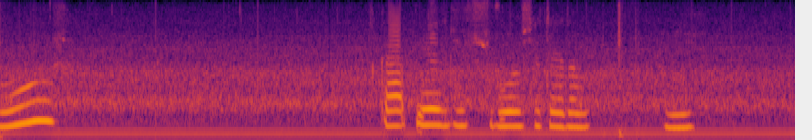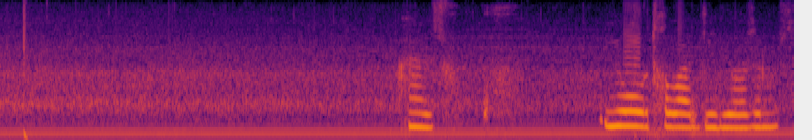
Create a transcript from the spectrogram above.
Vur. Gabriel Jesus Rocha da iyi. İyi ortalar geliyor hazır mısın?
